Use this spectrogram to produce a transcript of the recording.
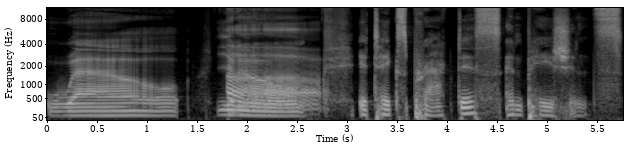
well, you know, Uh. it takes practice and patience.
